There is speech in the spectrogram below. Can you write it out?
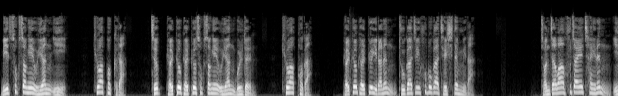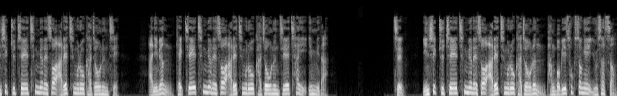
및 속성에 의한 이익, 큐아퍼크다. 즉 별표 별표 속성에 의한 물들m, 큐아퍼가 별표 별표이라는 두 가지 후보가 제시됩니다. 전자와 후자의 차이는 인식 주체의 측면에서 아래층으로 가져오는지 아니면 객체의 측면에서 아래층으로 가져오는지의 차이입니다. 즉, 인식 주체의 측면에서 아래층으로 가져오는 방법이 속성의 유사성,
